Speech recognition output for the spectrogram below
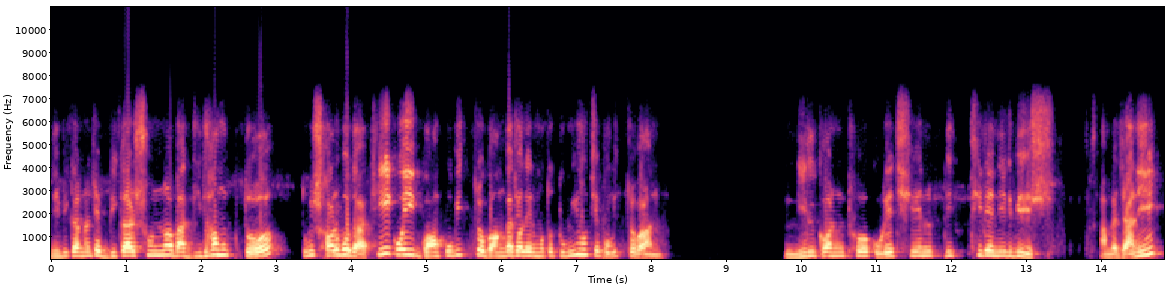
নির্বিকার মানে হচ্ছে বিকার শূন্য বা দ্বিধামুক্ত তুমি সর্বদা ঠিক ওই পবিত্র গঙ্গা জলের মতো তুমি হচ্ছে পবিত্রবান। নীলকণ্ঠ করেছেন পৃথ্বীরে নির্বিষ। আমরা জানি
